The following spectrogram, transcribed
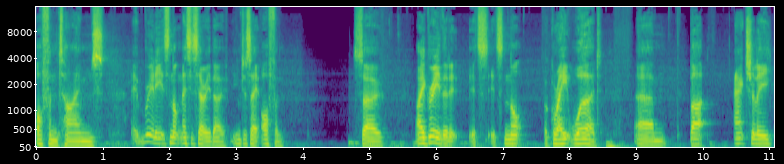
Oftentimes, it really, it's not necessary though. You can just say often. So, I agree that it, it's it's not a great word, um, but actually,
